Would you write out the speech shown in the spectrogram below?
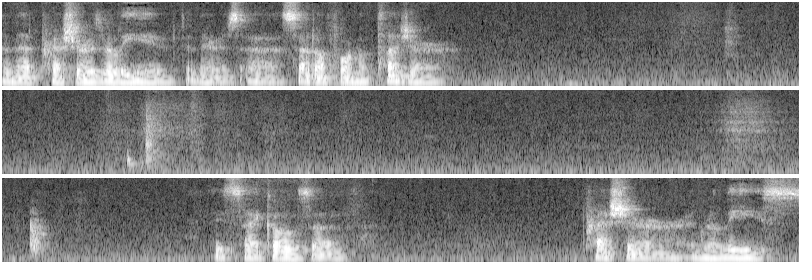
And that pressure is relieved, and there is a subtle form of pleasure. These cycles of pressure and release.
